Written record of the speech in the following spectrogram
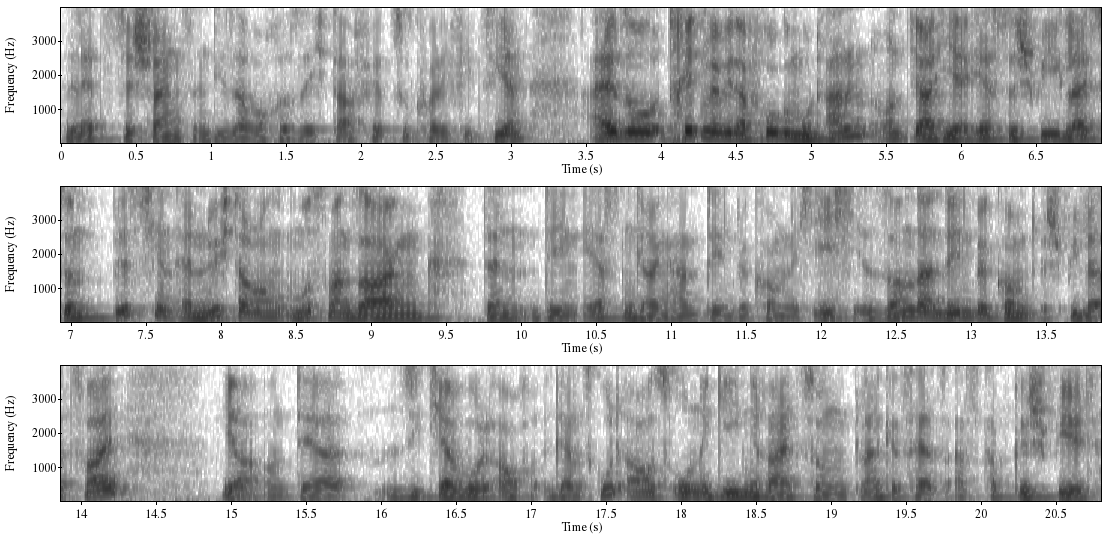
letzte Chance in dieser Woche, sich dafür zu qualifizieren. Also treten wir wieder frohgemut an, und ja, hier erstes Spiel, gleich so ein bisschen Ernüchterung, muss man sagen, denn den ersten Granghand, den bekomme nicht ich, sondern den bekommt Spieler 2. Ja, und der sieht ja wohl auch ganz gut aus, ohne Gegenreizung, blankes Herz Ass abgespielt.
